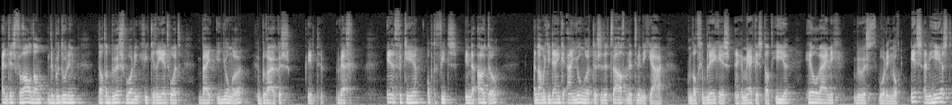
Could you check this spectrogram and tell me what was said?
En het is vooral dan de bedoeling dat er bewustwording gecreëerd wordt bij jongere gebruikers in de weg, in het verkeer, op de fiets, in de auto. En dan moet je denken aan jongeren tussen de 12 en de 20 jaar. Omdat gebleken is en gemerkt is dat hier heel weinig bewustwording nog is en heerst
